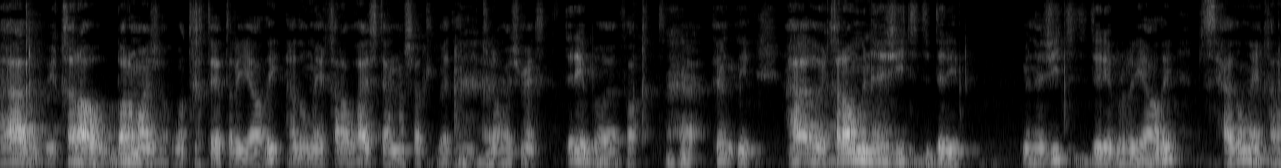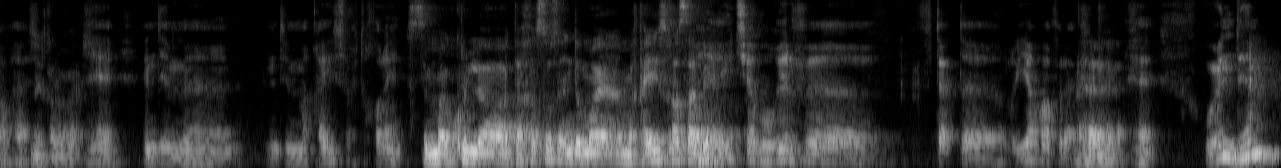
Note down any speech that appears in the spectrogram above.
هذا يقراو برمجة وتخطيط رياضي هذو ما يقرأوهاش تاع النشاط البدني. يقرأوها جماعة التدريب فقط. فهمتني؟ هذو يقراو منهجية التدريب. منهجية التدريب الرياضي بصح هذو ما يقرأوهاش. ما يقرأوهاش. عندهم عندهم مقاييس واحد آخرين. تسمى كل تخصص عنده مقاييس خاصة به. يتشابهوا غير في تاع الرياضة في وعندهم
